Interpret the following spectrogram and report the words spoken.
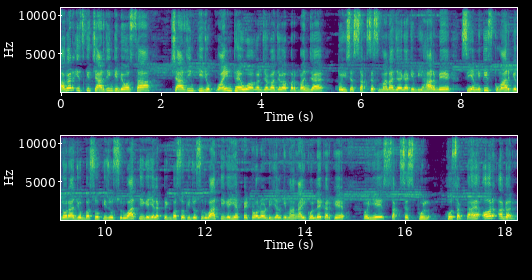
अगर इसकी चार्जिंग की व्यवस्था चार्जिंग की जो पॉइंट है, वो अगर जगह जगह पर बन जाए तो इसे सक्सेस माना जाएगा कि बिहार में सीएम नीतीश कुमार के द्वारा जो बसों की जो शुरुआत की गई है इलेक्ट्रिक बसों की जो शुरुआत की गई है पेट्रोल और डीजल की महँगाई को लेकर के तो ये सक्सेसफुल हो सकता है। और अगर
